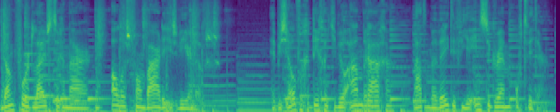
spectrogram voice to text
Dank voor het luisteren naar Alles van Waarde is Weerloos. Heb je zelf een gedicht dat je wil aandragen? Laat het me weten via Instagram of Twitter.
